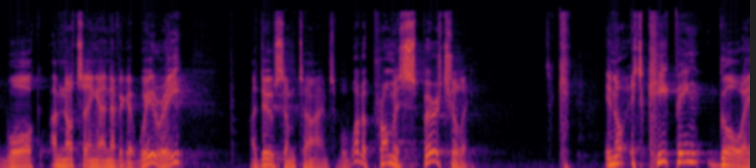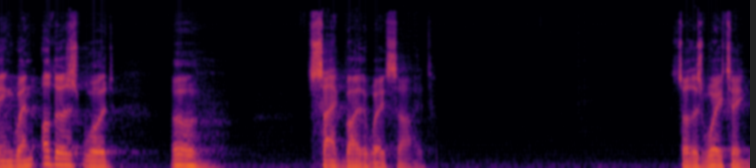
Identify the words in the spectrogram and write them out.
walk. I'm not saying I never get weary, I do sometimes. But what a promise spiritually. You know, it's keeping going when others would, oh, sag by the wayside. So there's waiting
